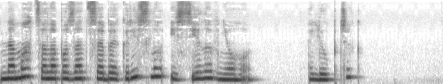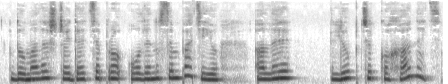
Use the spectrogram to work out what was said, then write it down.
намацала позад себе крісло і сіла в нього. Любчик думала, що йдеться про Олену симпатію, але Любчик коханець.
